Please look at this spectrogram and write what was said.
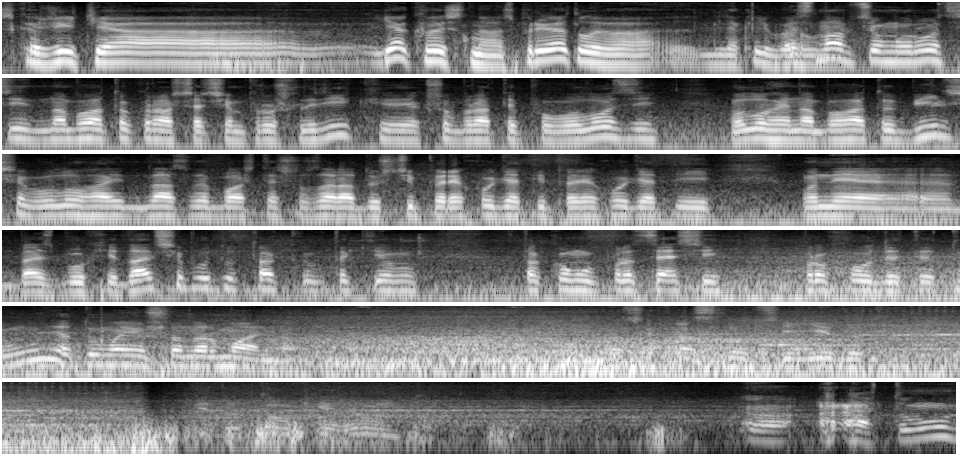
Скажіть, а як весна? Сприятлива для хліба? Весна в цьому році набагато краща, ніж прошлий рік, якщо брати по волозі. Вологи набагато більше. Волога у нас, ви бачите, що зараз дощі переходять і переходять, і вони без Бог і далі будуть так, в, такому, в такому процесі проходити. Тому я думаю, що нормально. Ось якраз хлопці їдуть підготовки ґрунту. Тому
